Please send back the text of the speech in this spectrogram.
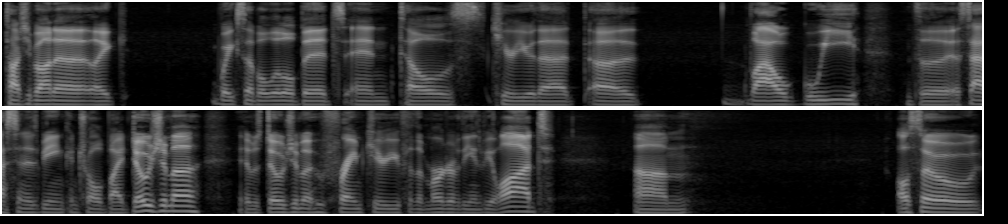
Tachibana like wakes up a little bit and tells Kiryu that uh, Lao Gui, the assassin, is being controlled by Dojima. It was Dojima who framed Kiryu for the murder of the empty lot. Um, Also,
